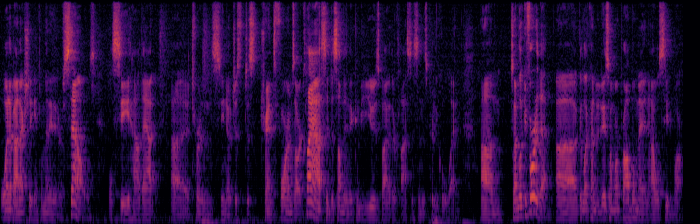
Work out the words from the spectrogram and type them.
what about actually implementing it ourselves? We'll see how that uh, turns, you know, just just transforms our class into something that can be used by other classes in this pretty cool way. Um, so I'm looking forward to that. Uh, good luck on today's homework problem, and I will see you tomorrow.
